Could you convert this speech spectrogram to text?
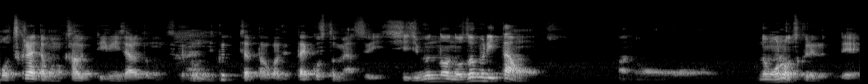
もう作られたものを買うっていうイメージあると思うんですけど、はい作っちゃった方が絶対コストも安いし、自分の望むリターンを、あののものを作れるんで、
